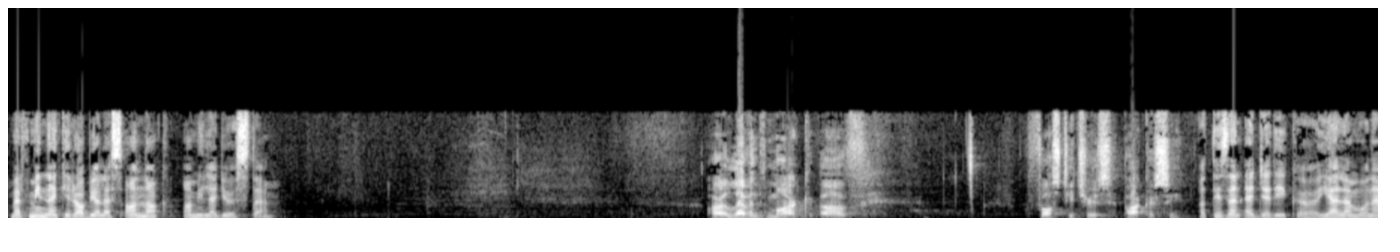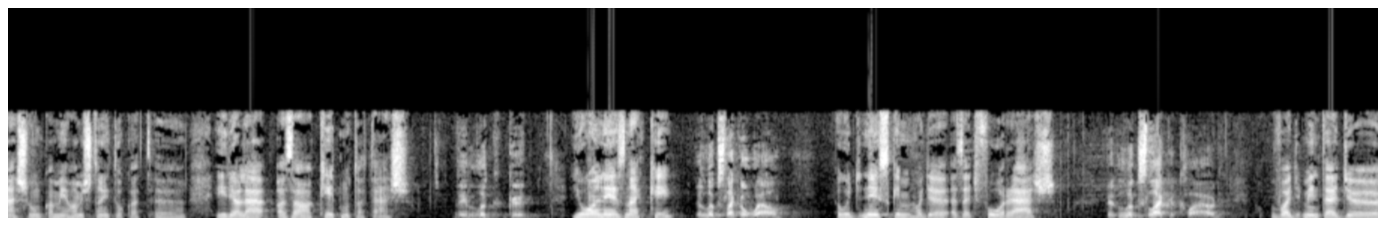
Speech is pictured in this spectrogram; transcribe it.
mert mindenki rabja lesz annak, ami legyőzte. Our 11th mark of false teachers, hypocrisy. A 11. ö, jellemvonásunk, ami a hamis tanítókat írja le, az a képmutatás. They look good. Jól néznek ki, It looks like a well. úgy néz ki, hogy ez egy forrás, It looks like a cloud. vagy mint egy ö,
